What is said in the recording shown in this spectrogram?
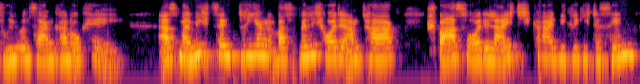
Früh und sagen kann, okay, erstmal mich zentrieren, was will ich heute am Tag, Spaß, Freude, Leichtigkeit, wie kriege ich das hin?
